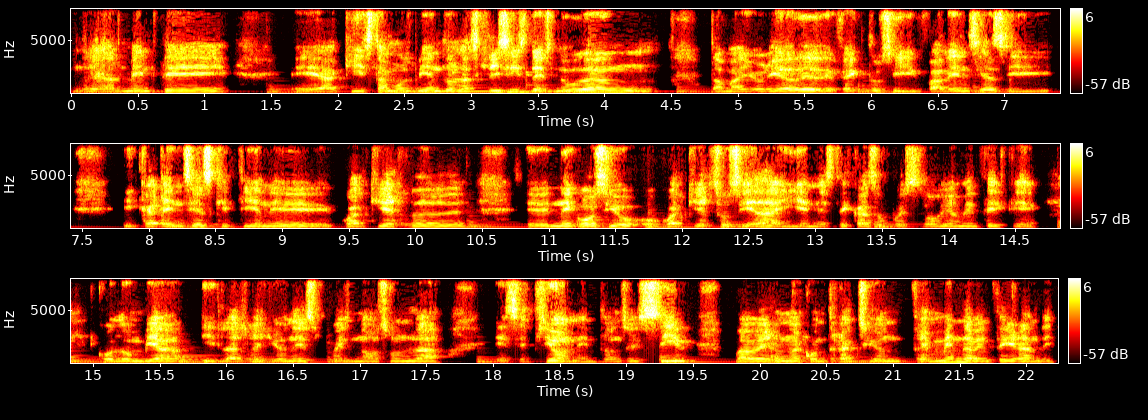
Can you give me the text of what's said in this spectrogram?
Realmente eh, aquí estamos viendo las crisis desnudan la mayoría de defectos y falencias y, carencias que tiene cualquier eh, negocio o cualquier sociedad. Y en este caso pues obviamente que Colombia y las regiones pues no son la excepción. Entonces sí va a haber una contracción tremendamente grande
